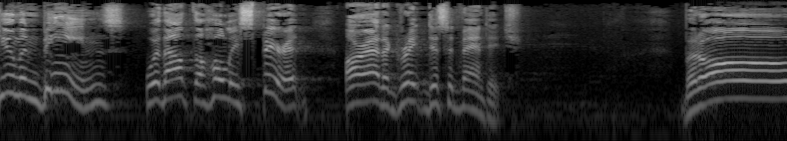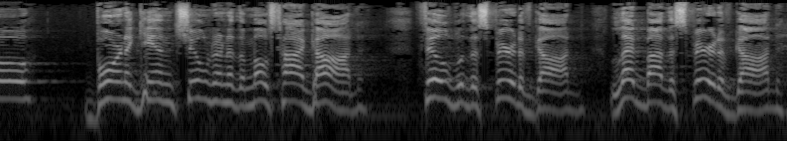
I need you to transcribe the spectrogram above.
Human beings without the Holy Spirit are at a great disadvantage. But oh, born again children of the Most High God, filled with the Spirit of God, led by the Spirit of God,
